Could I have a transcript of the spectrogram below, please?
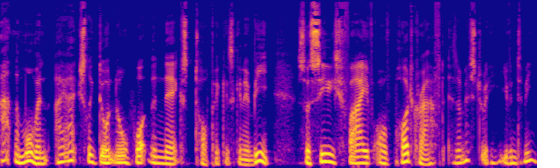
at the moment, I actually don't know what the next topic is going to be. So, series five of Podcraft is a mystery, even to me.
